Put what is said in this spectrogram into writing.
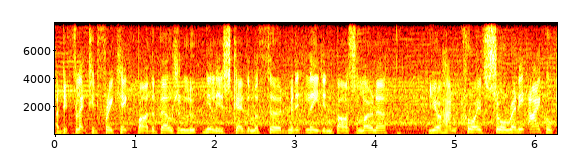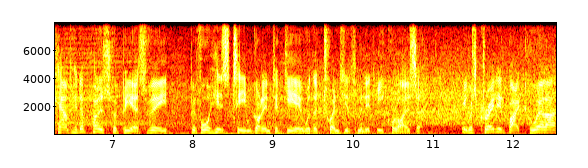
A deflected free kick by the Belgian Luc Nilis gave them a third-minute lead in Barcelona. Johan Cruyff saw René Eijkelkamp hit a post for PSV before his team got into gear with a 20th-minute equaliser. It was created by Cuéllar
